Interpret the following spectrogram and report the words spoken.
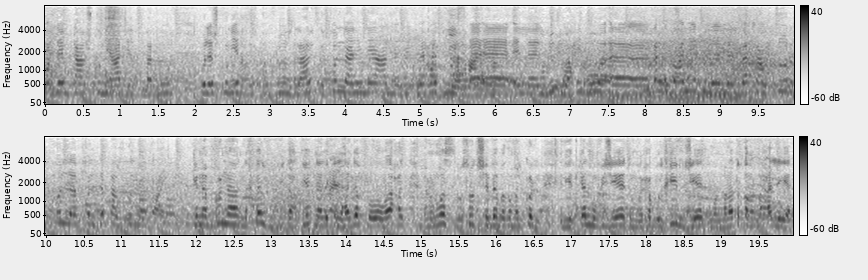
problème تاع شكون يعدي الخبر الأول ولا شكون ياخذ القفلول بالعكس كلنا هنا عندنا بيت واحد البيت الوحيد هو نقل فعاليات ال Barcamp Tour بكل بكل دقة وبكل موضوعيه. كنا كنا نختلفوا في تغطيتنا لكن الهدف هو واحد إنه نوصلوا صوت الشباب هذوما الكل اللي يتكلموا في جهاتهم ويحبوا الخير لجهاتهم والمناطقهم المحلية.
